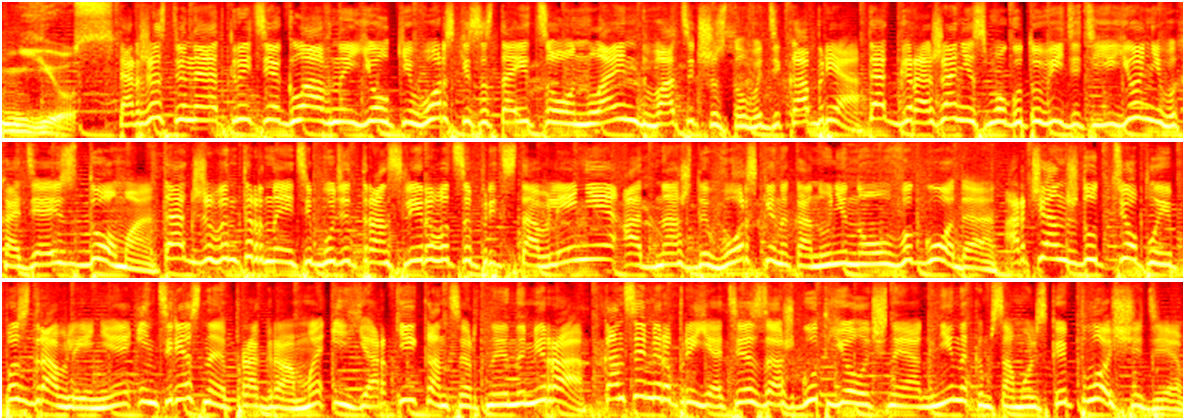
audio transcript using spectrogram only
News. Торжественное открытие главной елки в Орске состоится онлайн 26 декабря. Так горожане смогут увидеть ее, не выходя из дома. Также в интернете будет транслироваться представление «Однажды в Орске накануне Нового года». Арчан ждут теплые поздравления, интересная программа и яркие концертные номера. В конце мероприятия зажгут елочные огни на Комсомольской площади.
